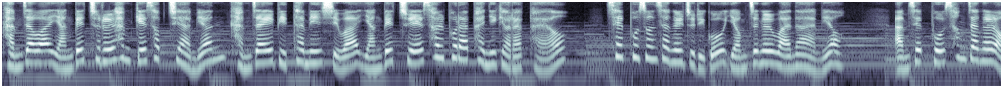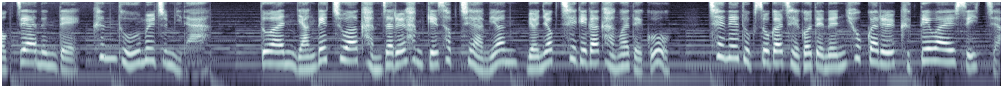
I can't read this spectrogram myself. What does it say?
감자와 양배추를 함께 섭취하면 감자의 비타민C와 양배추의 설포라판이 결합하여 세포 손상을 줄이고 염증을 완화하며 암세포 성장을 억제하는 데 큰 도움을 줍니다. 또한 양배추와 감자를 함께 섭취하면 면역 체계가 강화되고 체내 독소가 제거되는 효과를 극대화할 수 있죠.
